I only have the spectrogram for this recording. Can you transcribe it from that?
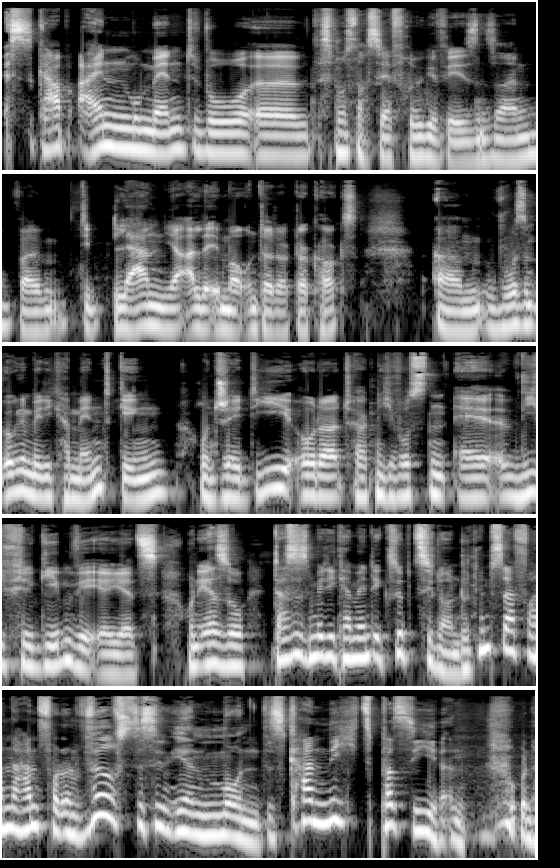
Es gab einen Moment, wo, äh, das muss noch sehr früh gewesen sein, weil die lernen ja alle immer unter Dr. Cox ähm, wo es um irgendein Medikament ging und JD oder Turk nicht wussten, ey, wie viel geben wir ihr jetzt? Und er so, das ist Medikament XY. Du nimmst einfach eine Handvoll und wirfst es in ihren Mund. Es kann nichts passieren. Und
